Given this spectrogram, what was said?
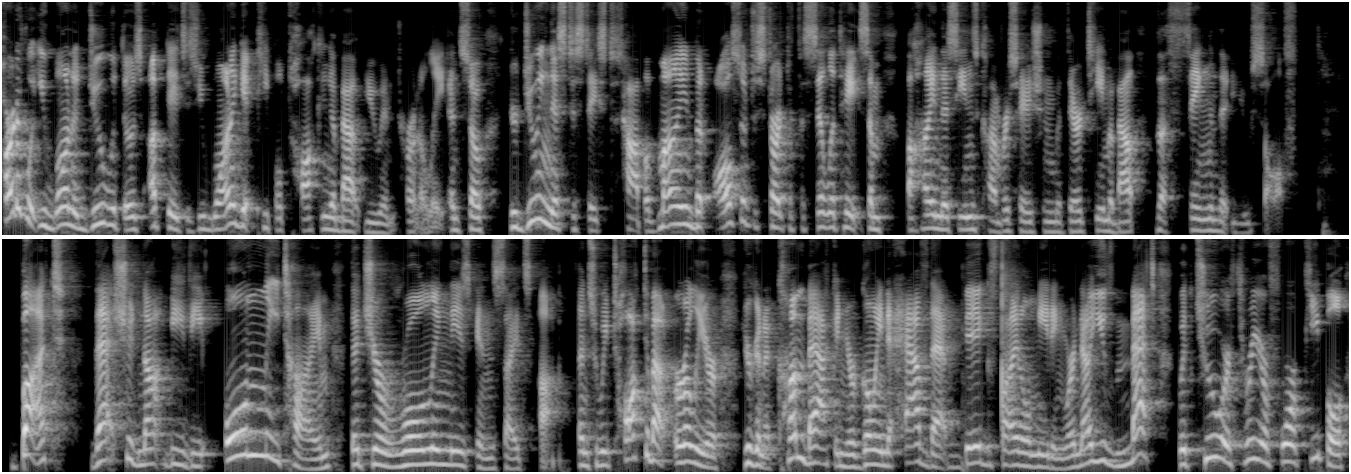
part of what you want to do with those updates is you want to get people talking about you internally. And so you're doing this to stay top of mind but also to start to facilitate some behind the scenes conversation with their team about the thing that you solve but that should not be the only time that you're rolling these insights up. And so we talked about earlier, you're going to come back and you're going to have that big final meeting where now you've met with two or three or four people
